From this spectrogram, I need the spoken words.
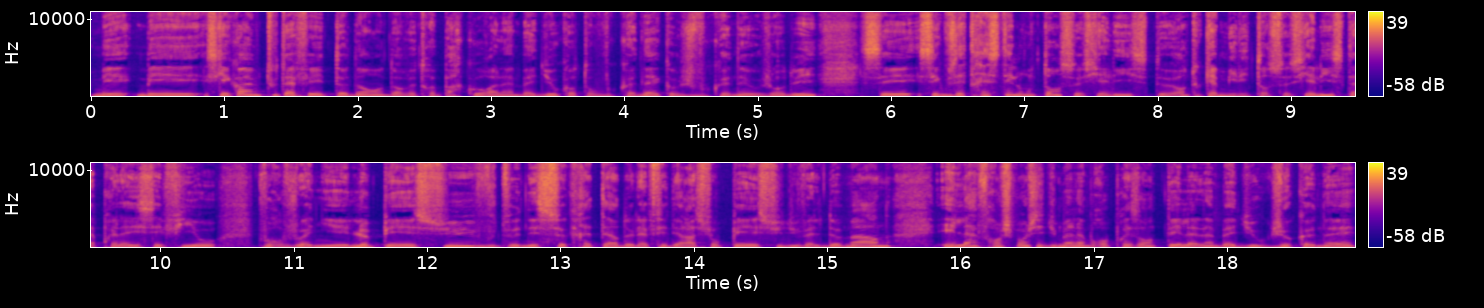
mais, mais ce qui est quand même tout à fait étonnant dans votre parcours, Alain Badiou, quand on vous connaît, comme je vous connais aujourd'hui, c'est que vous êtes resté longtemps socialiste, en tout cas militant socialiste. Après la SFIO, vous rejoignez le PSU, vous devenez secrétaire de la fédération PSU du Val-de-Marne, et là franchement j'ai du mal à me représenter l'Alain Badiou que je connais,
